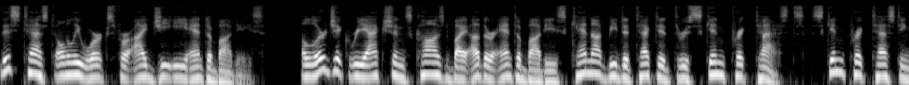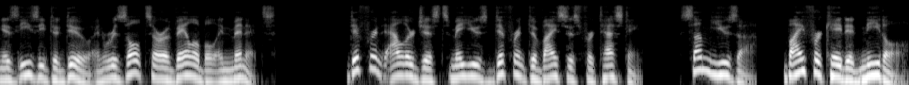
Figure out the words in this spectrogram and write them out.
This test only works for IgE antibodies. Allergic reactions caused by other antibodies cannot be detected through skin prick tests. Skin prick testing is easy to do and results are available in minutes. Different allergists may use different devices for testing. Some use a bifurcated needle,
